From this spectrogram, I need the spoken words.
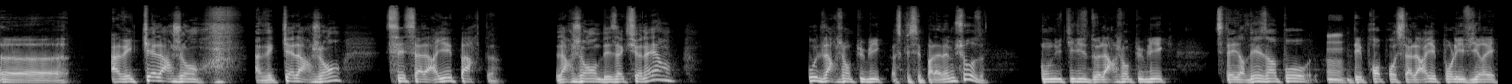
Euh, avec quel argent, avec quel argent ces salariés partent? L'argent des actionnaires ou de l'argent public? Parce que c'est pas la même chose. On utilise de l'argent public, c'est-à-dire des impôts Hmm. des propres salariés pour les virer.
